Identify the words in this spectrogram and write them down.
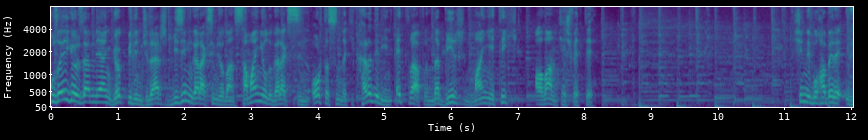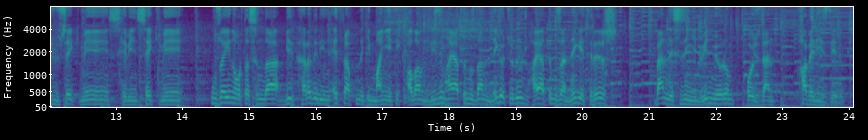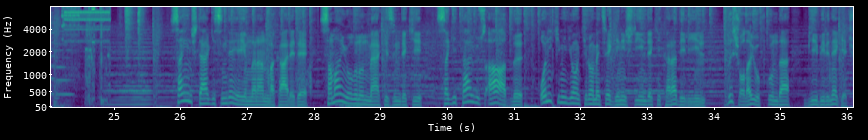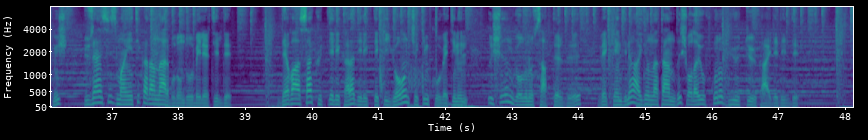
Uzayı gözlemleyen gökbilimciler bizim galaksimiz olan Samanyolu galaksisinin ortasındaki kara deliğin etrafında bir manyetik alan keşfetti. Şimdi bu habere üzülsek mi, sevinsek mi? Uzayın ortasında bir kara deliğin etrafındaki manyetik alan bizim hayatımızdan ne götürür, hayatımıza ne getirir? Ben de sizin gibi bilmiyorum. O yüzden haberi izleyelim. Science dergisinde yayımlanan makalede Samanyolu'nun merkezindeki Sagittarius A adlı 12 milyon kilometre genişliğindeki kara deliğin dış olay ufkunda birbirine geçmiş düzensiz manyetik alanlar bulunduğu belirtildi. Devasa kütleli kara delikteki yoğun çekim kuvvetinin ışığın yolunu saptırdığı ve kendini aydınlatan dış olay ufkunu büyüttüğü kaydedildi.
